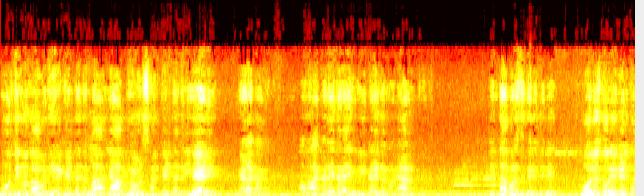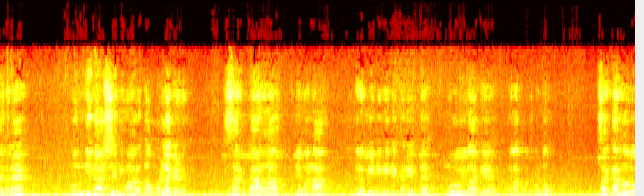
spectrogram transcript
ಮೂರು ತಿಂಗಳು ಅವಧಿಯನ್ನು ಕೇಳ್ತಾ ಇದ್ರಲ್ಲ, ಯಾವ ಗ್ರೌಂಡ್ಸ್ನಲ್ಲಿ ಕೇಳ್ತಾ ಇದ್ರಿ ಹೇಳಿ. ಹೇಳಕ್ಕಾಗಲ್ಲ ಅವ್ರು ಆ ಕಡೆ ಇದ್ದಾರೆ ಇವ್ರು ಈ ಕಡೆ ಇದ್ದಾರೆ ನಾವು ಯಾರು ಇಂಥ ಪರಿಸ್ಥಿತಿ ಇದ್ದೀವಿ ಪೊಲೀಸರು ಏನ್ ಹೇಳ್ತಾ ಇದ್ದಾರೆ? ಮುಂದಿನ ಶನಿವಾರದ ಒಳಗಡೆ ಸರ್ಕಾರ ನಿಮ್ಮನ್ನ ಮೀಟಿಂಗಿಗೆ ಕರೆಯುತ್ತೆ, ಮೂರು ಇಲಾಖೆ ಎಲ್ಲ ಕೂತ್ಕೊಂಡು. ಸರ್ಕಾರದವರು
